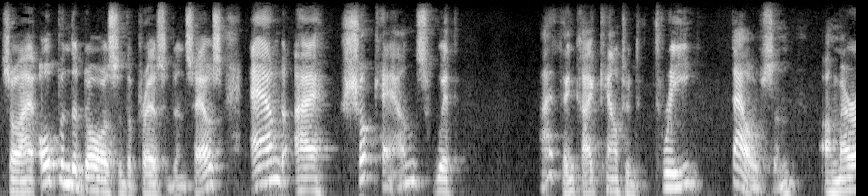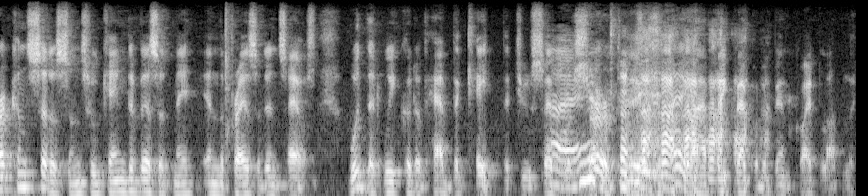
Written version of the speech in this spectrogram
So I opened the doors of the president's house and I shook hands with, I think I counted three thousand American citizens who came to visit me in the president's house. Would that we could have had the cake that you said was served today. today. I think that would have been quite lovely.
